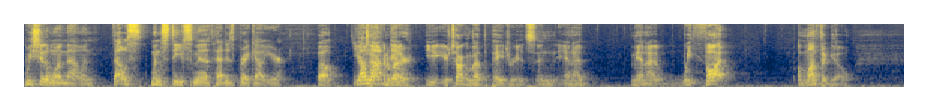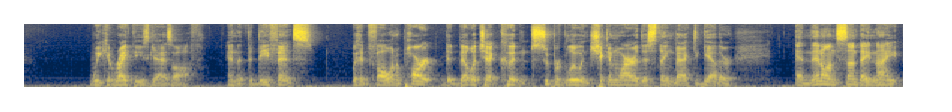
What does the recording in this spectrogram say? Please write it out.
We should have won that one. That was when Steve Smith had his breakout year. Well, you're I'm not talking bitter. about you, you're talking about the Patriots, and and I, man, I we thought a month ago we could write these guys off, and that the defense had fallen apart, that Belichick couldn't super glue and chicken wire this thing back together, and then on Sunday night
